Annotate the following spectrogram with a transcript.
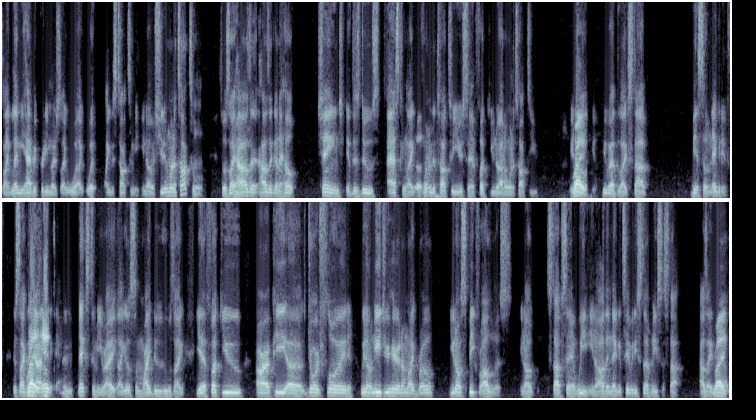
like let me have it," pretty much. Like what, like what, like just talk to me, you know. She didn't want to talk to him, so it's like, yeah. how's it how's it gonna help change if this dude's asking like wanting to talk to you, you're saying "fuck you," no, I don't want to talk to you. you right. Know? People have to like stop being so negative. It's like the right. guy next to me, right? Like it was some white dude who was like, "Yeah, fuck you." RIP uh, George Floyd, and we don't need you here. And I'm like, bro, you don't speak for all of us. You know, stop saying we. You know, all the negativity stuff needs to stop. I was like, right.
